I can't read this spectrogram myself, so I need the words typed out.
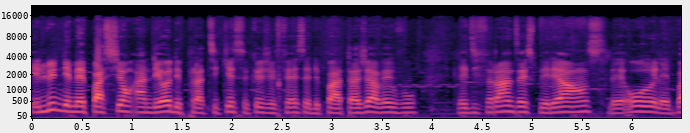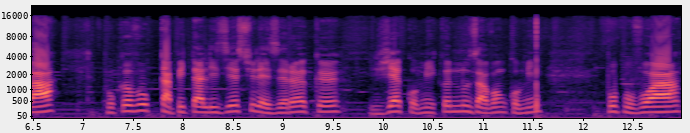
et l'une de mes passions, en dehors de pratiquer ce que je fais, c'est de partager avec vous les différentes expériences, les hauts et les bas, pour que vous capitalisiez sur les erreurs que j'ai commises, que nous avons commis, pour pouvoir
